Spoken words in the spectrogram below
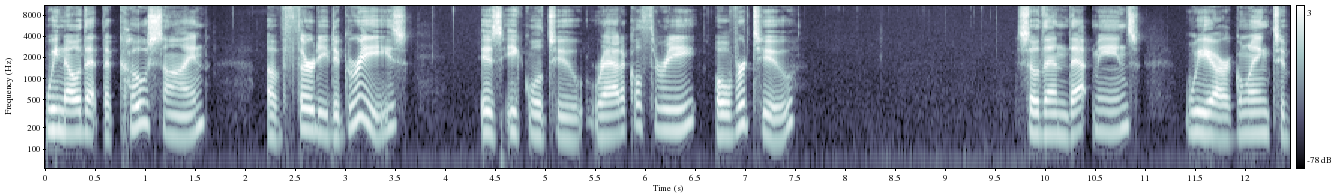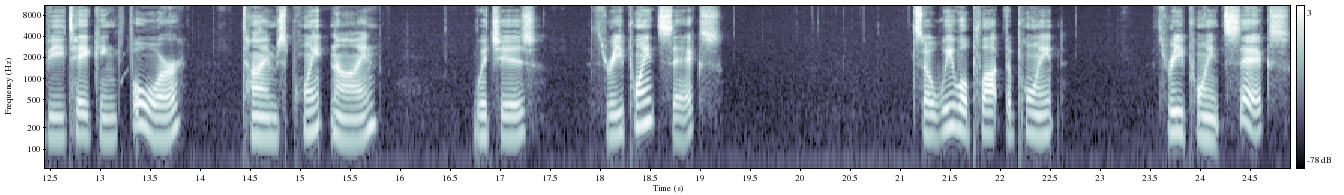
We know that the cosine of 30 degrees is equal to radical 3 over 2 so then that means we are going to be taking 4 times 0.9, which is 3.6. So we will plot the point 3.6,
